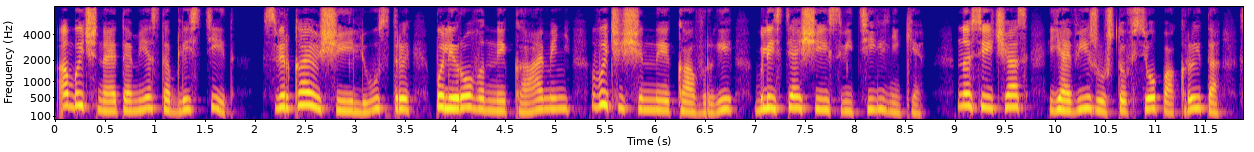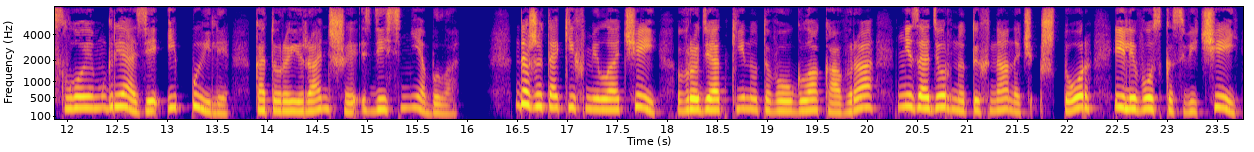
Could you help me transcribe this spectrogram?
Обычно это место блестит. Сверкающие люстры, полированный камень, вычищенные ковры, блестящие светильники. Но сейчас я вижу, что все покрыто слоем грязи и пыли, которой раньше здесь не было. Даже таких мелочей, вроде откинутого угла ковра, не задернутых на ночь штор или воска свечей,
